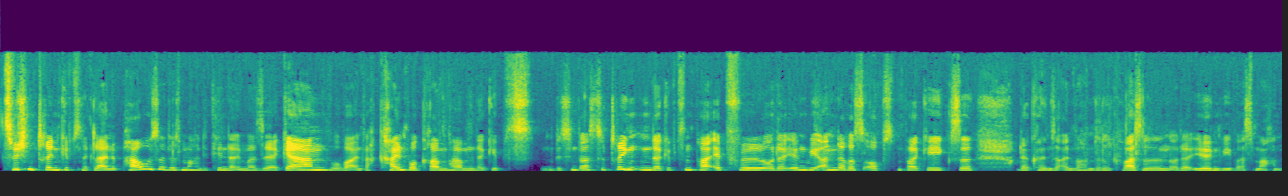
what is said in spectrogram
Zwischendrin gibt es eine kleine Pause, das machen die Kinder immer sehr gern, wo wir einfach kein Programm haben. Da gibt es ein bisschen was zu trinken, da gibt es ein paar Äpfel oder irgendwie anderes Obst, ein paar Kekse. Und da können sie einfach ein bisschen quasseln oder irgendwie was machen.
